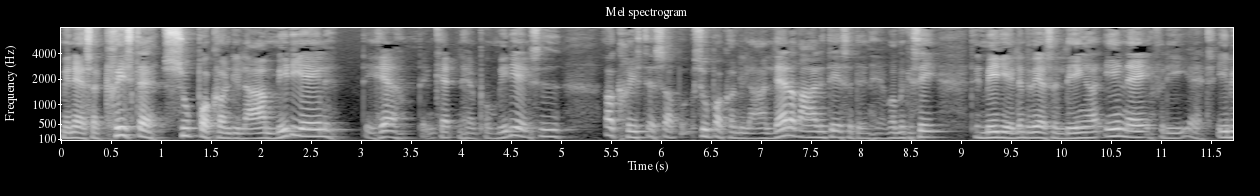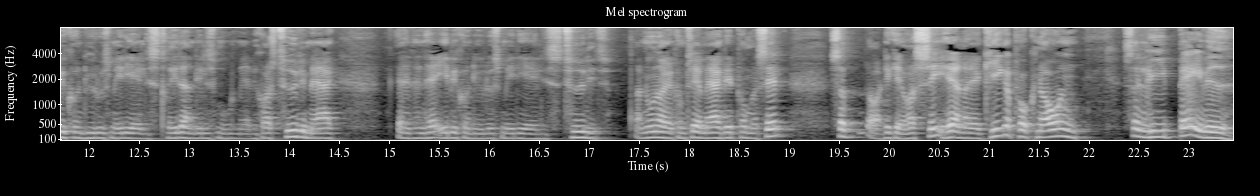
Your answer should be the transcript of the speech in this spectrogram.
Men altså Christa supracondylare mediale, det er her, den kanten her på medial side, og Christa supracondylare laterale, det er så den her, hvor man kan se, at den mediale den bevæger sig længere indad, fordi at epicondylus medialis strider en lille smule mere. Vi kan også tydeligt mærke at den her epicondylus medialis tydeligt. Og nu når jeg kommer til at mærke lidt på mig selv, så, og det kan jeg også se her, når jeg kigger på knoglen, så lige bagved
